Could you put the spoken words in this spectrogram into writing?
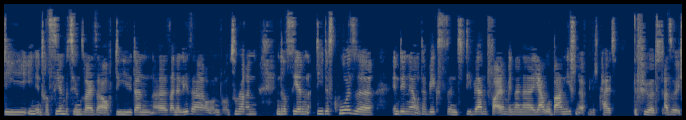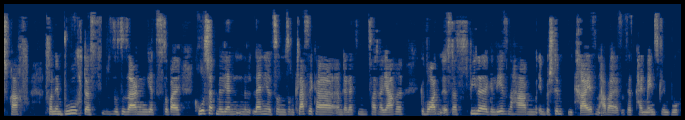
die ihn interessieren, beziehungsweise auch die dann äh, seine Leser und, und Zuhörerinnen interessieren. Die Diskurse, in denen er unterwegs sind, die werden vor allem in einer ja urbanen Nischenöffentlichkeit geführt. Also ich sprach von dem Buch, das sozusagen jetzt so bei Großstadtmillennials so, so ein Klassiker ähm, der letzten zwei, drei Jahre geworden ist, dass viele gelesen haben in bestimmten Kreisen, aber es ist jetzt kein Mainstream-Buch.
